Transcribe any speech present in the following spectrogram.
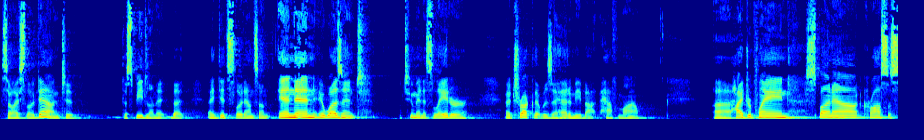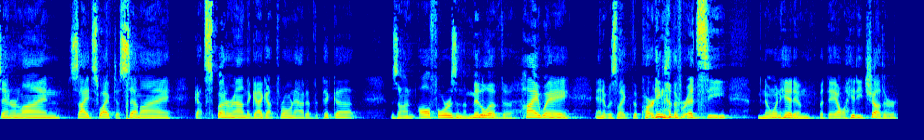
So I slowed down to the speed limit, but I did slow down some. And then it wasn't two minutes later, a truck that was ahead of me about half a mile. Uh, hydroplaned, spun out, crossed the center line, sideswiped a semi, got spun around. The guy got thrown out of the pickup. Was on all fours in the middle of the highway, and it was like the parting of the Red Sea. No one hit him, but they all hit each other,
